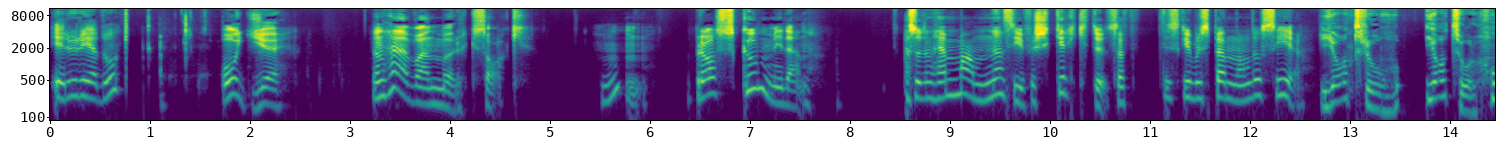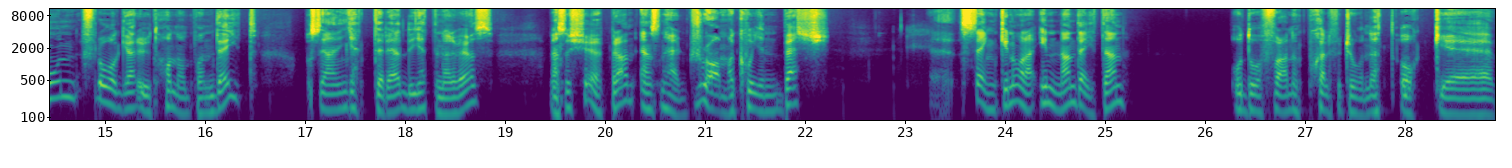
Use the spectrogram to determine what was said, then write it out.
Är du redo? Oj! Den här var en mörk sak. Mm. Bra skum i den. Alltså den här mannen ser ju förskräckt ut så att det ska bli spännande att se. Jag tror, jag tror hon frågar ut honom på en dejt och så är han jätterädd och jättenervös. Men så köper han en sån här drama queen bärs. Eh, Sänker några innan dejten. Och då får han upp självförtroendet och eh,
